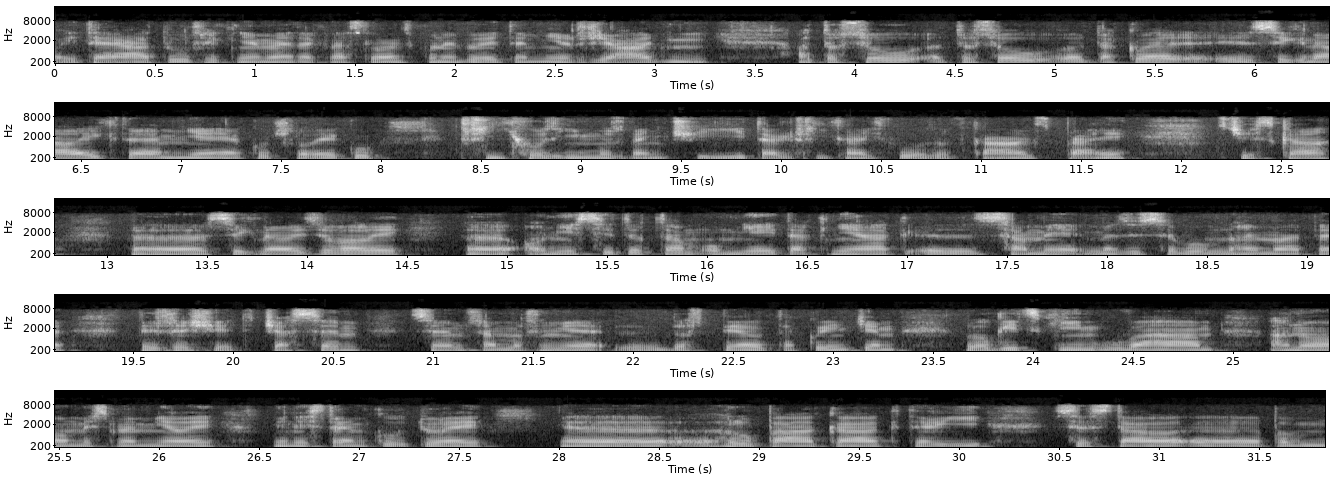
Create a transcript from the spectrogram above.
literátů, řekněme, tak na Slovensku nebyly téměř žádní. A to jsou, to jsou takové signály, které mě jako člověku příchozímu zvenčí, tak říkají v filozofkách z Prahy, z Česka, signalizovali, oni si to tam umějí tak nějak sami mezi sebou mnohem lépe vyřešit. Časem jsem samozřejmě dospěl takovým těm logickým úvahám. Ano, my jsme měli ministrem kultury hlupáka, který se stal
